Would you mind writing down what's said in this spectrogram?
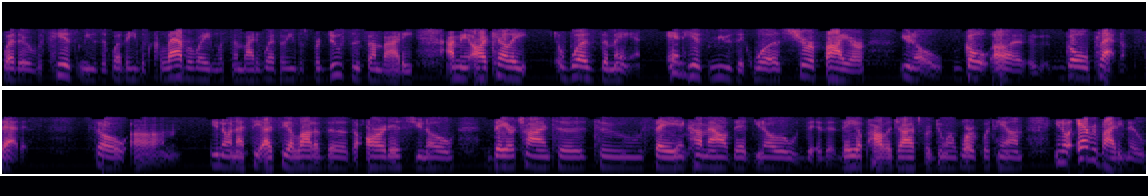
whether it was his music, whether he was collaborating with somebody, whether he was producing somebody. I mean, R. Kelly was the man, and his music was surefire, you know, gold, uh, gold platinum status. So, um, you know, and I see I see a lot of the the artists, you know, they are trying to to say and come out that you know they, they apologize for doing work with him. You know, everybody knew,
